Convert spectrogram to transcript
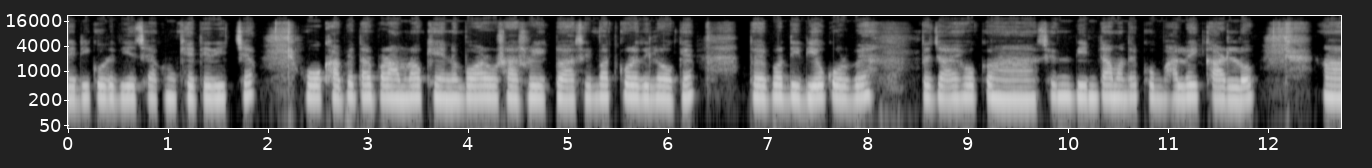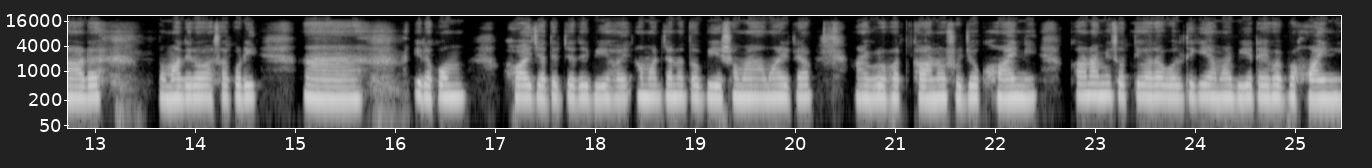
রেডি করে দিয়েছে, এখন খেতে দিচ্ছে। ও খাবে, তারপর আমরাও খেয়ে নেব। আর ও শাশুড়ি একটু আশীর্বাদ করে দিল ওকে। তো এরপর দিদিও করবে। তো যাই হোক সেদিন দিনটা আমাদের খুব ভালোই কাটলো। আর তোমাদেরও আশা করি এরকম হয় যাদের যাদের বিয়ে হয়। আমার জানা তো বিয়ের সময় আমার এটা আইবুড়ো ভাত খাওয়ানোর সুযোগ হয়নি। কারণ আমি সত্যি কথা বলতে গিয়ে আমার বিয়েটা এভাবে হয়নি।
